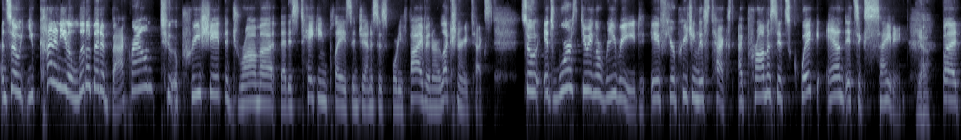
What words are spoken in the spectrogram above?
And so you kind of need a little bit of background to appreciate the drama that is taking place in Genesis 45 in our lectionary text. So it's worth doing a reread if you're preaching this text. I promise it's quick and it's exciting. Yeah. But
